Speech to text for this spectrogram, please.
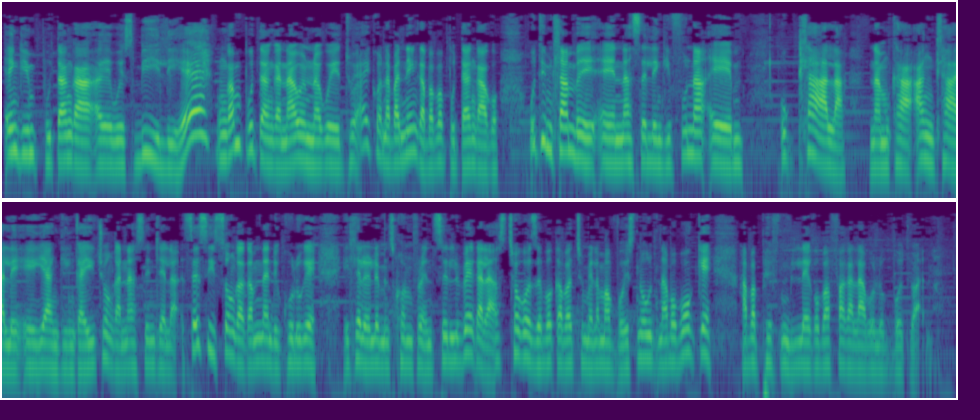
engimbhudanga eh, wesibili he? Ungambhudanga nawe mna kwethu. Hayi khona baningi abababhudangako uthi mhlambe eh, nasele ngifuna eh, ukuhlala namkha angihlale eh, ya ngingayitsho nganaso indlela. Sesiyisonga kamnandi khulu-ke ihlelo le-mins conference. Silibeka la sithokoze boke abathumela ama-voice note nabo boke abaphefumulileko bafaka labo lobubodlwana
